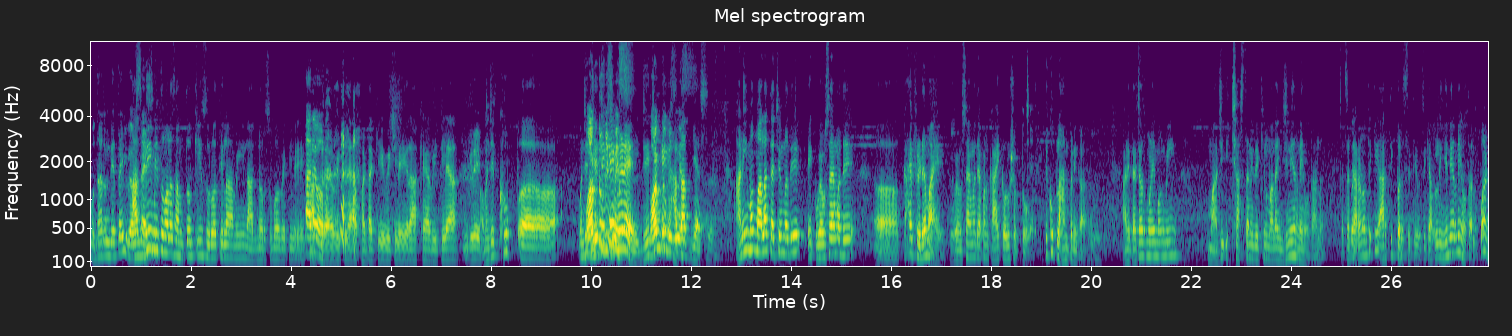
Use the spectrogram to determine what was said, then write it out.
उदाहरण देता येईल अगदी व्यवसाय मी तुम्हाला सांगतो की सुरुवातीला आम्ही नागनर सुबा विकले अरे वा. काकड्या विकल्या फटाके विकले राख्या विकल्या. म्हणजे खूप अं, म्हणजे Born जे to जे काही business. मिळेल जे जे Born to काही business. हातात येस आणि मग मला त्याच्यामध्ये एक व्यवसायामध्ये अं, काय फ्रीडम आहे? व्यवसायामध्ये आपण काय करू शकतो? हे खूप लहानपणी कळालं. आणि त्याच्याचमुळे मग मी माझी इच्छा असताना देखील मला इंजिनियर नाही होता आलं. त्याचं कारण होतं की आर्थिक परिस्थिती होती की आपल्याला इंजिनियर नाही होता आलं. पण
